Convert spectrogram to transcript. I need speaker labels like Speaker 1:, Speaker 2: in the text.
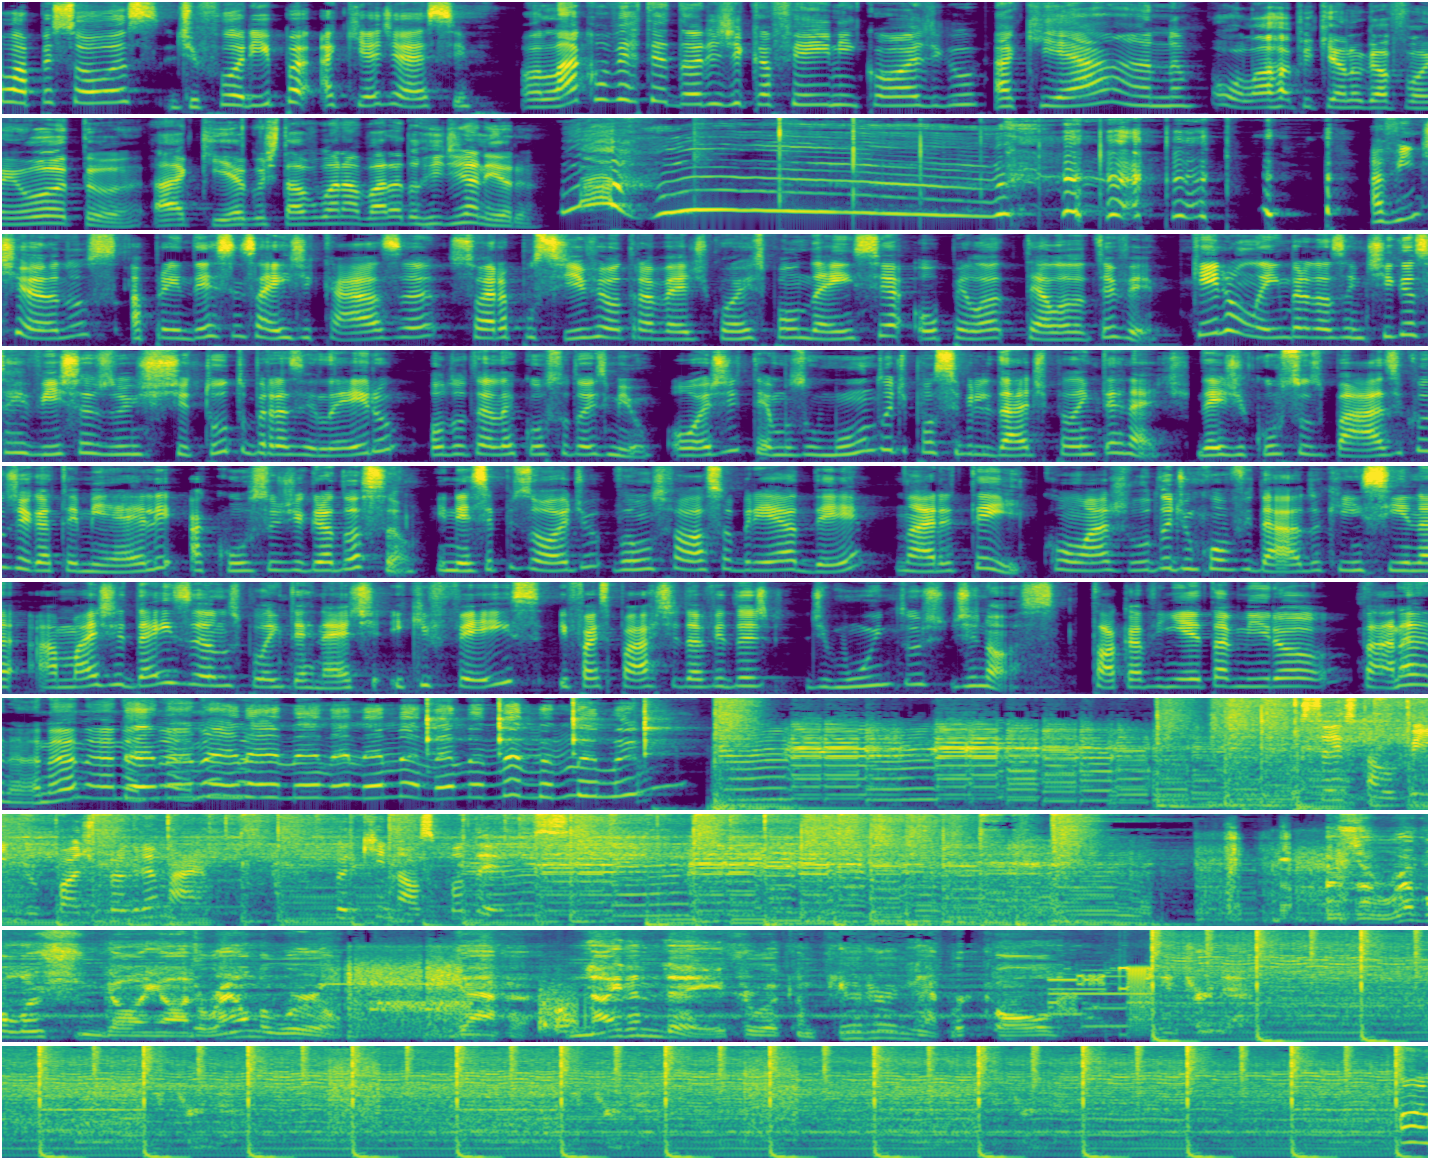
Speaker 1: Olá, pessoas de Floripa, aqui é Jessie.
Speaker 2: Olá, convertedores de cafeína em código, aqui é a Ana.
Speaker 3: Olá, pequeno gafanhoto, aqui é Gustavo Guanabara do Rio de Janeiro.
Speaker 2: Uhul!
Speaker 1: Há 20 anos, aprender sem sair de casa só era possível através de correspondência ou pela tela da TV. Quem não lembra das antigas revistas do Instituto Brasileiro ou do Telecurso 2000? Hoje temos um mundo de possibilidades pela internet, desde cursos básicos de HTML a cursos de graduação. E nesse episódio, vamos falar sobre EAD na área TI, com a ajuda de um convidado que ensina há mais de 10 anos pela internet e que fez e faz parte da vida de muitos de nós. Toca a vinheta, Miro!
Speaker 4: Você está ouvindo Pode Programar, porque nós podemos.
Speaker 5: There's a revolution going on around the world. Data, night and day through a computer network called Internet.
